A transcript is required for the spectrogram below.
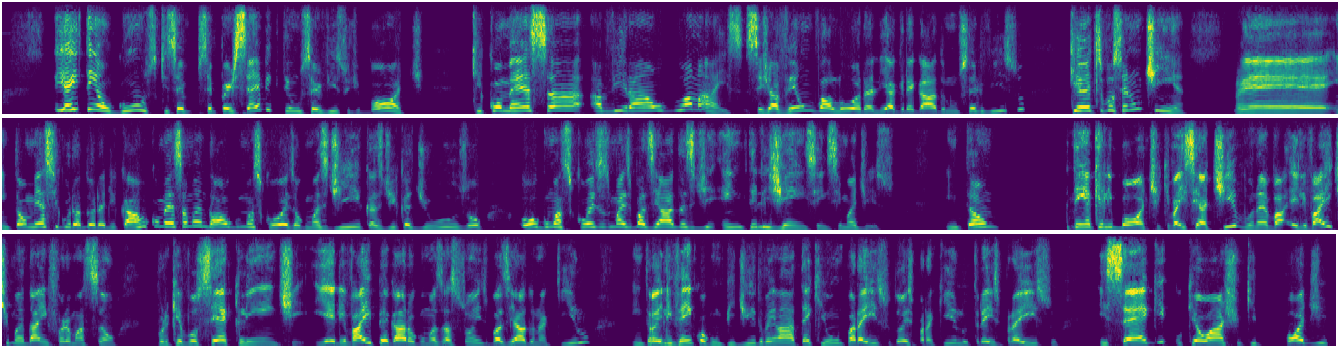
E aí tem alguns que você percebe que tem um serviço de bot que começa a virar algo a mais. Você já vê um valor ali agregado num serviço que antes você não tinha. É, então, minha seguradora de carro começa a mandar algumas coisas, algumas dicas, dicas de uso, ou, ou algumas coisas mais baseadas de, em inteligência em cima disso. Então, tem aquele bot que vai ser ativo, né? Ele vai te mandar informação porque você é cliente e ele vai pegar algumas ações baseado naquilo. Então ele vem com algum pedido, vem lá até que um para isso, dois para aquilo, três para isso e segue. O que eu acho que pode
